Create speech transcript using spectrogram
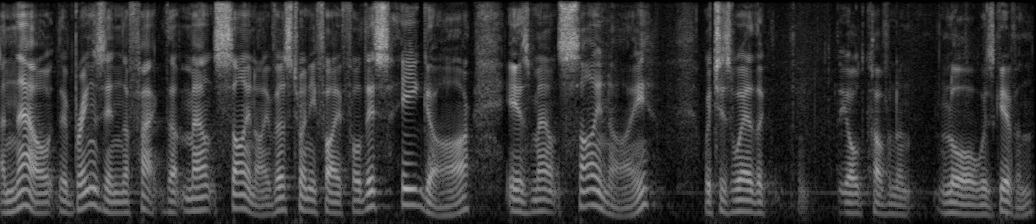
and now it brings in the fact that Mount Sinai, verse twenty-five. For this Hagar is Mount Sinai, which is where the the old covenant law was given,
